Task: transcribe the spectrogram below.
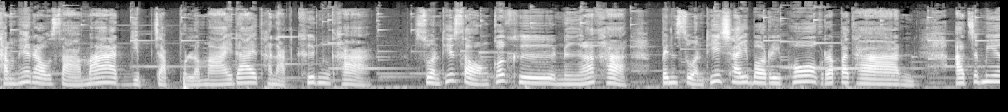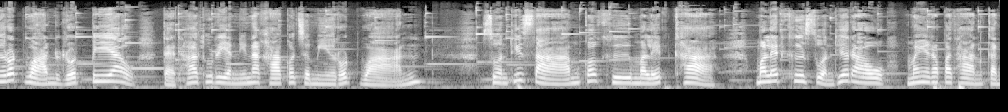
ทำให้เราสามารถหยิบจับผลไม้ได้ถนัดขึ้นค่ะ ส่วนที่สองก็คือเนื้อค่ะ เป็นส่วนที่ใช้บริโภครับประทาน อาจจะมีรสหวานหรือรสเปรี้ยว แต่ถ้าทุเรียนนี้นะคะก็จะมีรสหวาน ส่วนที่ 3 ก็คือเมล็ดค่ะ เมล็ดคือส่วนที่เราไม่รับประทานกัน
